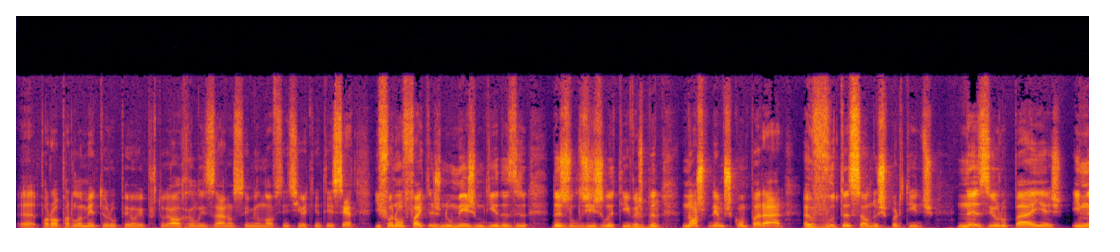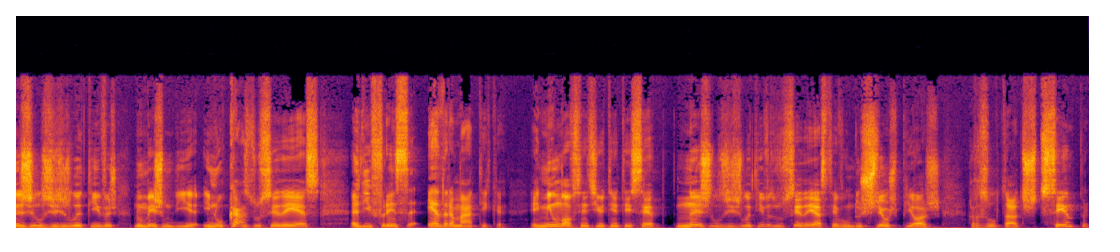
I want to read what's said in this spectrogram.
uh, para o Parlamento Europeu em Portugal realizaram-se em 1987 e foram feitas no mesmo dia das, das legislativas. Uhum. Portanto, nós podemos comparar a votação dos partidos nas europeias e nas legislativas no mesmo dia. E no caso do CDS, a diferença é dramática. Em 1987, nas legislativas, o CDS teve um dos seus piores resultados de sempre,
